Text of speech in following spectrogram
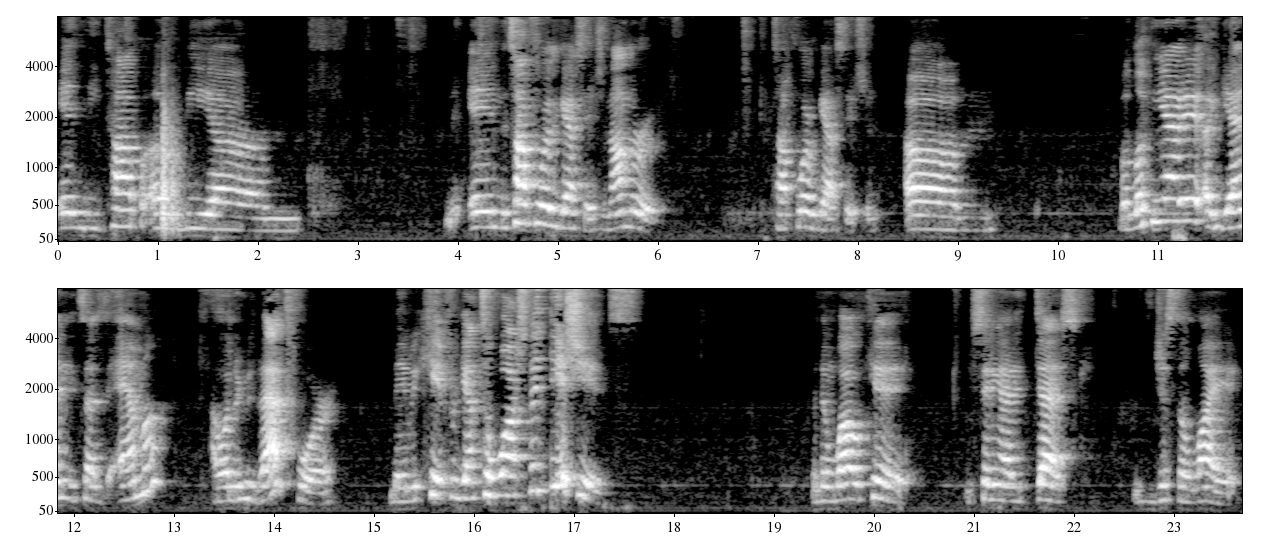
in the top of the um, in the top floor of the gas station on the roof. Top floor of the gas station. Um, but looking at it again, it says Emma. I wonder who that's for. Maybe Kit forgot to wash the dishes. But then Wild Kit is sitting at his desk with just a light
